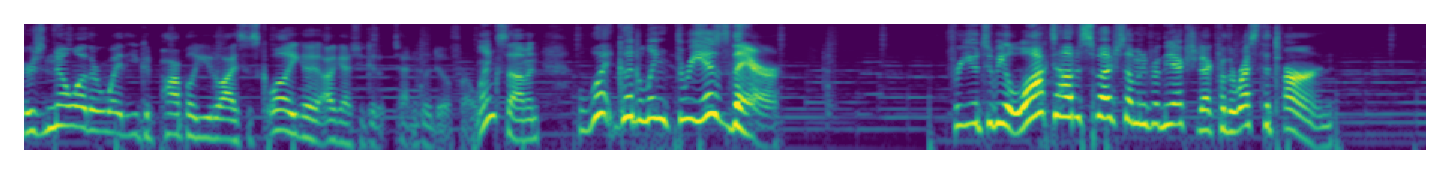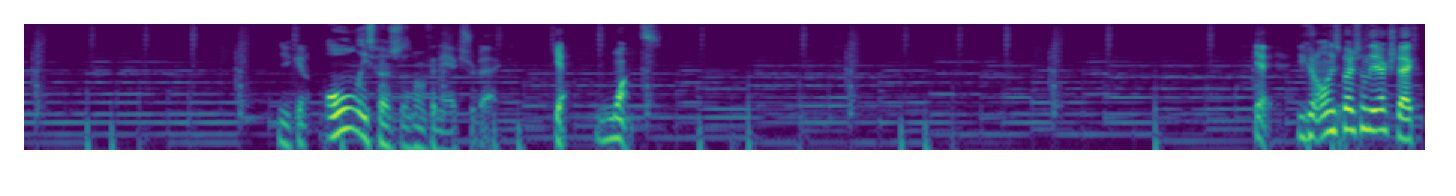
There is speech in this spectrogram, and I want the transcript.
There's no other way that you could properly utilize this. Well, you could, I guess you could technically do it for a Link summon. What good Link 3 is there? For you to be locked out of special summoning from the extra deck for the rest of the turn. You can only special summon for the extra deck. Yeah, once. Yeah, you can only special summon the extra deck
